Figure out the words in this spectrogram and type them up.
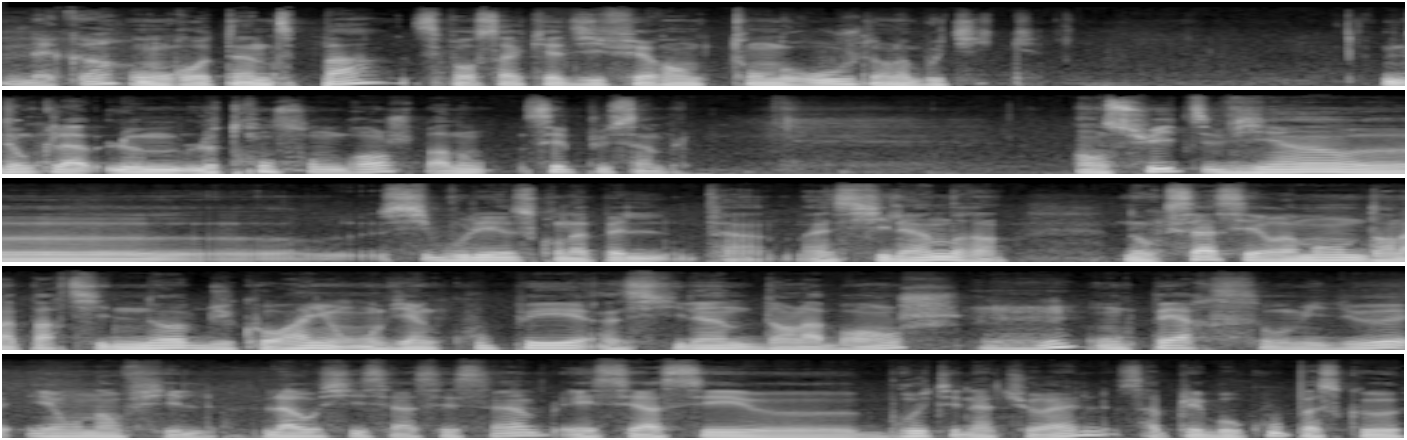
D'accord. On reteinte pas, c'est pour ça qu'il y a différents tons de rouge dans la boutique. Donc là, le, le tronçon de branche, pardon, c'est le plus simple. Ensuite vient, euh, si vous voulez, ce qu'on appelle un cylindre. Donc ça, c'est vraiment dans la partie noble du corail. On vient couper un cylindre dans la branche Mhm. on perce au milieu et on enfile. Là aussi c'est assez simple et c'est assez euh, brut et naturel. Ça plaît beaucoup parce que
